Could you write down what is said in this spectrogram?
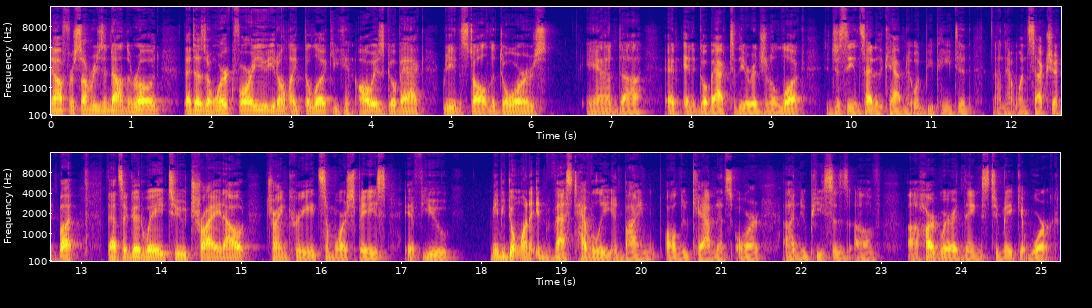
Now, if for some reason down the road that doesn't work for you, you don't like the look, you can always go back, reinstall the doors, and uh, and and go back to the original look. Just the inside of the cabinet would be painted on that one section. But that's a good way to try it out. Try and create some more space if you maybe don't want to invest heavily in buying all new cabinets or uh, new pieces of uh, hardware and things to make it work.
